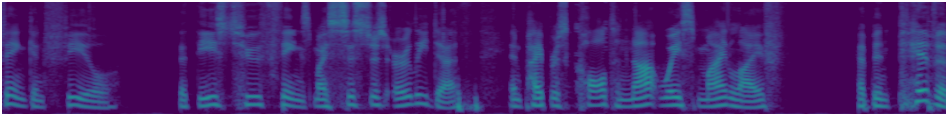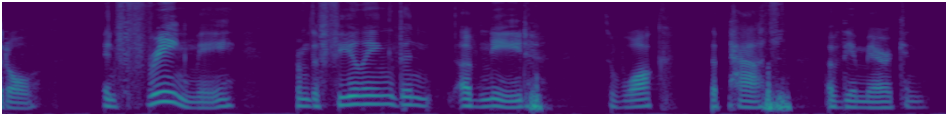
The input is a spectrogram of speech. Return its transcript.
think and feel that these two things, my sister's early death and Piper's call to not waste my life, have been pivotal in freeing me from the feeling of need to walk the path of the American dream.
